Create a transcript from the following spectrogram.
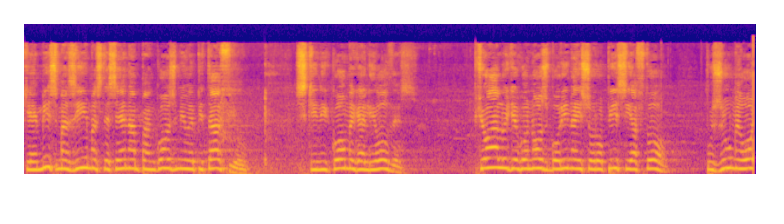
και εμείς μαζί είμαστε σε ένα παγκόσμιο επιτάφιο, σκηνικό μεγαλειώδες. Ποιο άλλο γεγονός μπορεί να ισορροπήσει αυτό που ζούμε όλοι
